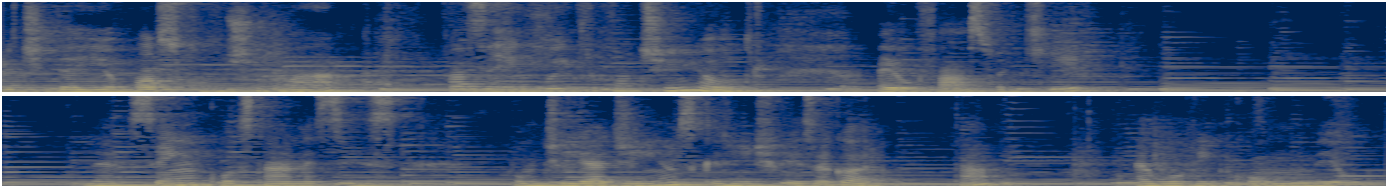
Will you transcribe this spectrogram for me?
Partir daí eu posso continuar fazendo entre um pontinho e outro. Aí eu faço aqui, né, sem encostar nesses pontilhadinhos que a gente fez agora, tá? Eu vou vir com o meu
